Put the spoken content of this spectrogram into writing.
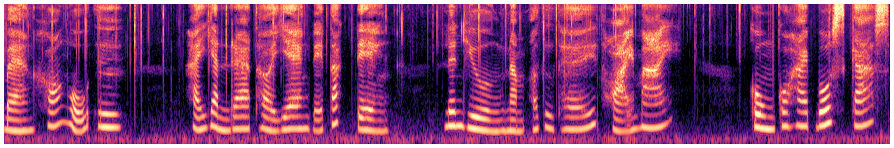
Bạn khó ngủ ư? Hãy dành ra thời gian để tắt đèn, lên giường nằm ở tư thế thoải mái. Cùng cô hai Postcast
